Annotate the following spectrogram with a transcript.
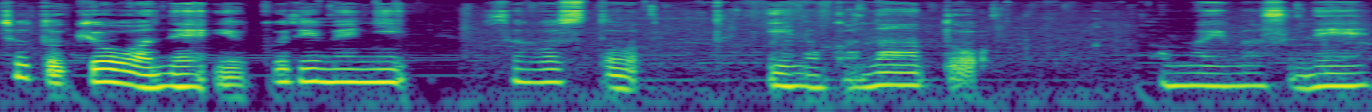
ちょっと今日はね、ゆっくりめに過ごすといいのかなと思いますね。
